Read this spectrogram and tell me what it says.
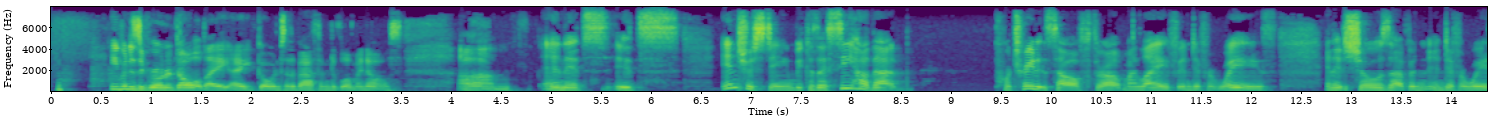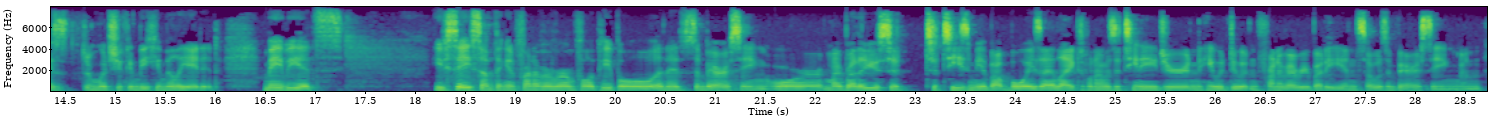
even as a grown adult, I, I go into the bathroom to blow my nose. Um, and it's, it's interesting because I see how that portrayed itself throughout my life in different ways and it shows up in, in different ways in which you can be humiliated. Maybe it's you say something in front of a room full of people and it's embarrassing. Or my brother used to, to tease me about boys I liked when I was a teenager and he would do it in front of everybody. And so it was embarrassing. And,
